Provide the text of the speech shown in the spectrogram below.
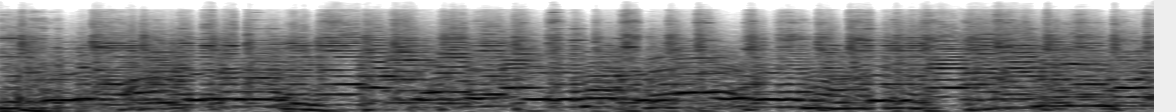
Thank you.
